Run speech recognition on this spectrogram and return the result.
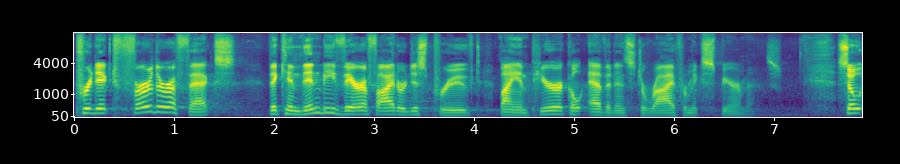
predict further effects that can then be verified or disproved by empirical evidence derived from experiments. So,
